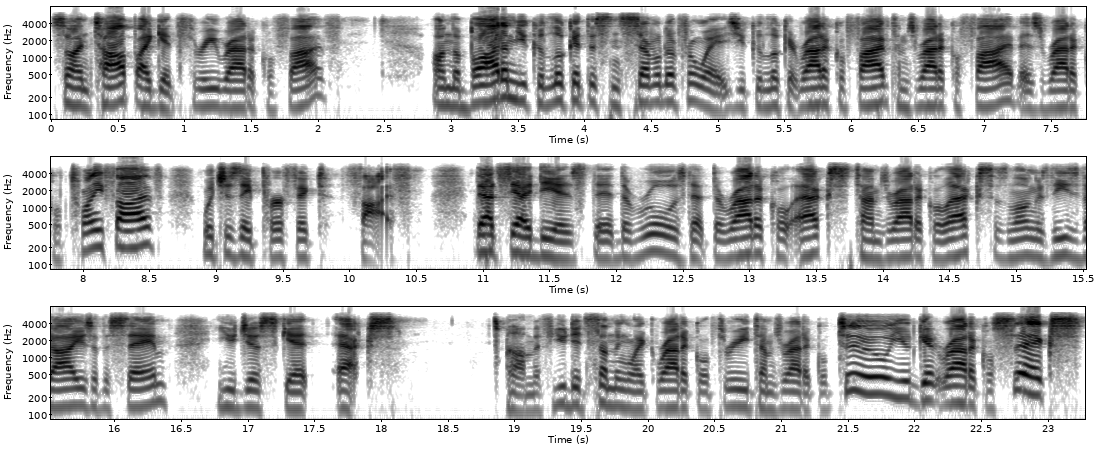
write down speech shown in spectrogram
So on top I get 3 radical 5. On the bottom, you could look at this in several different ways. You could look at radical 5 times radical 5 as radical 25, which is a perfect 5. That's the idea. Is the, the rule is that the radical x times radical x, as long as these values are the same, you just get x. Um, if you did something like radical 3 times radical 2, you'd get radical 6,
